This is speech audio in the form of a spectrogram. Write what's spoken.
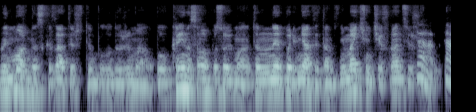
Не можна сказати, що це було дуже мало, бо Україна сама по собі мала. Це не порівняти там з Німеччиною чи Францією, що Так, так.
